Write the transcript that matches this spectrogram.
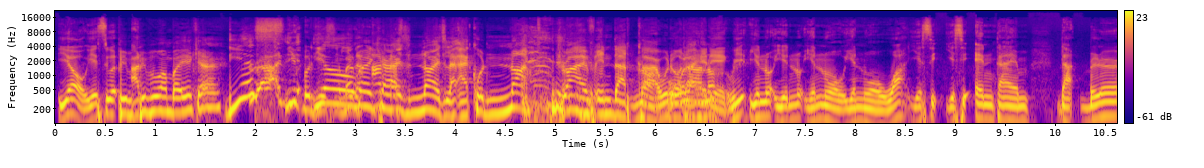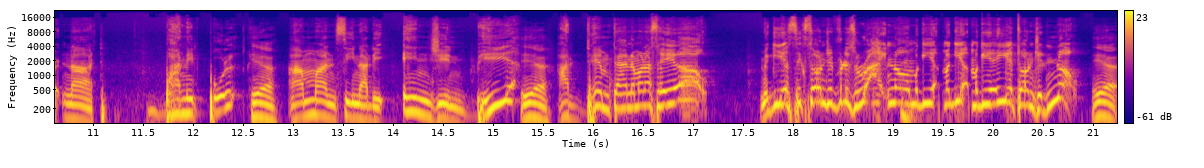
Yo, you see what? people, people want to buy your car? Yes, Right, you- but you yo, see, My car is noise. Like I could not drive in that car without hold a on, no. headache. We- You know, you know, you know, you know what? You see, you see, end time that blur not bonnet pull. Yeah. A man seen at the engine beer. Yeah. At them time, the man I say, yo, me give you six hundred for this right now. Me give, you- me give, me give you eight hundred. No. yeah.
